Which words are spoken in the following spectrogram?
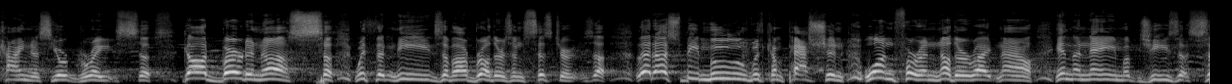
kindness, your grace. God, burden us with the needs of our brothers and sisters. Let us be moved with compassion one for another right now in the name of Jesus.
